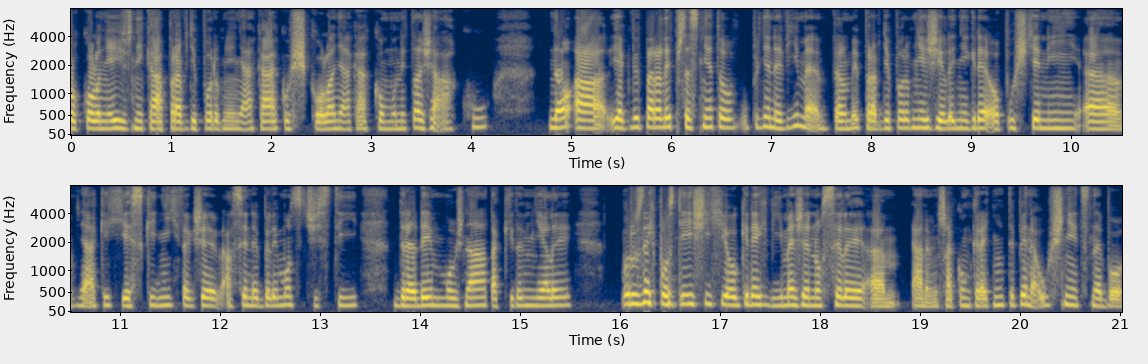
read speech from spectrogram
okolo něj vzniká pravděpodobně nějaká jako škola, nějaká komunita žáků. No a jak vypadaly přesně, to úplně nevíme. Velmi pravděpodobně žili někde opuštěný uh, v nějakých jeskyních, takže asi nebyli moc čistý. Dredy možná taky měli v různých pozdějších joginech víme, že nosili, já nevím, třeba konkrétní typy naušnic nebo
